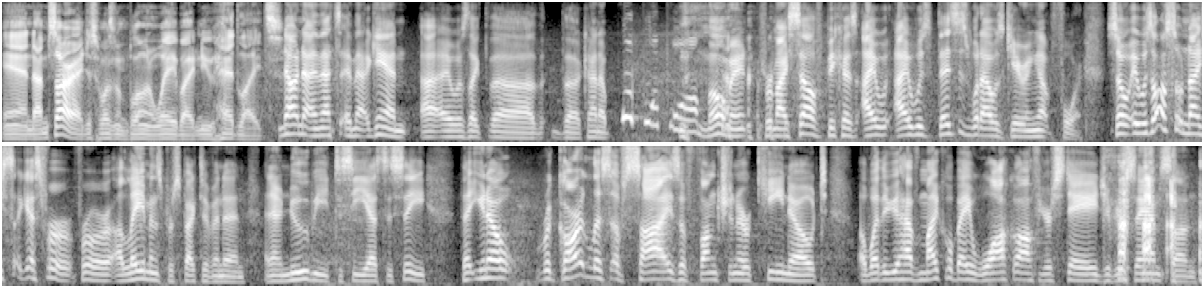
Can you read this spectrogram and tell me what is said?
And I'm sorry, I just wasn't blown away by new headlights. No, no, and that's and that, again, uh, it was like the the kind of whoop whoop whoop moment for myself because I I was this is what I was gearing up for. So it was also nice, I guess, for for a layman's perspective and an, and a newbie to CES to see that you know, regardless of size of function or keynote, uh, whether you have Michael Bay walk off your stage if you're Samsung,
